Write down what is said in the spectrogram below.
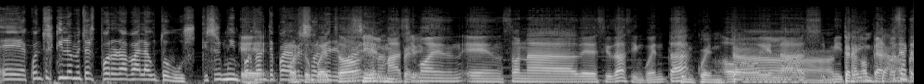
eh, cuántos kilómetros por hora va el autobús? Que eso es muy importante Eh, para por resolver supuesto, el el problema. máximo en, en zona de ciudad 50, 50, o en las mitad con 30. peatones, O sea, ¿qué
